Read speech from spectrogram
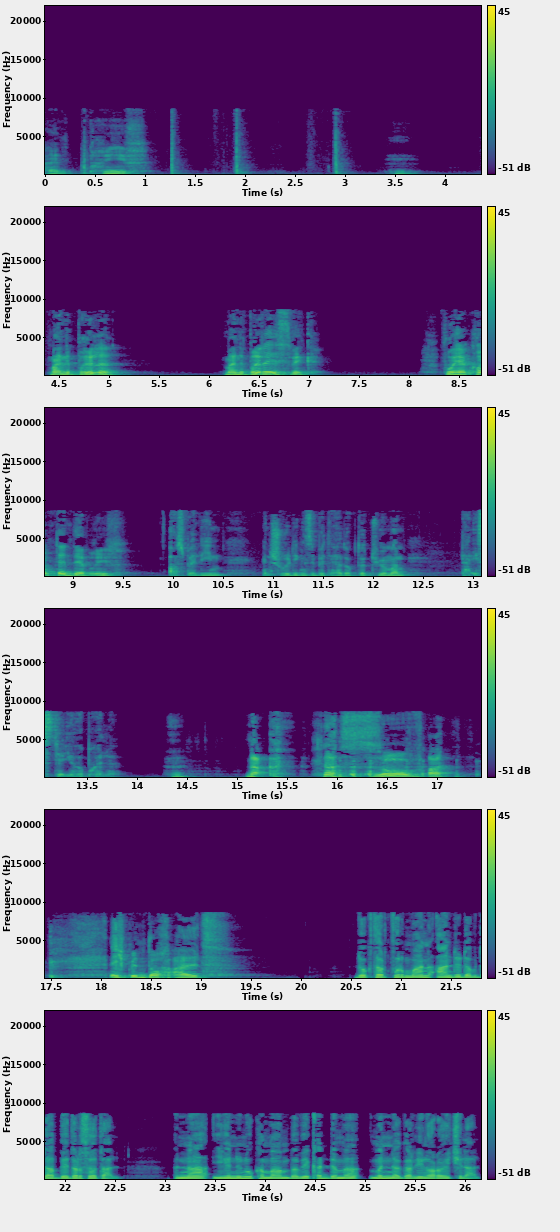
Ein Brief. Hm. Meine Brille. Meine Brille ist weg. Woher kommt denn der Brief? Aus Berlin. Entschuldigen Sie bitte, Herr Dr. Thürmann. Da ist ja Ihre Brille. Na, na so was. Ich bin doch alt. ዶክተር ቱርማን አንድ ደብዳቤ ደርሶታል እና ይህንኑ ከማንበብ የቀደመ ምን ነገር ሊኖረው ይችላል?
